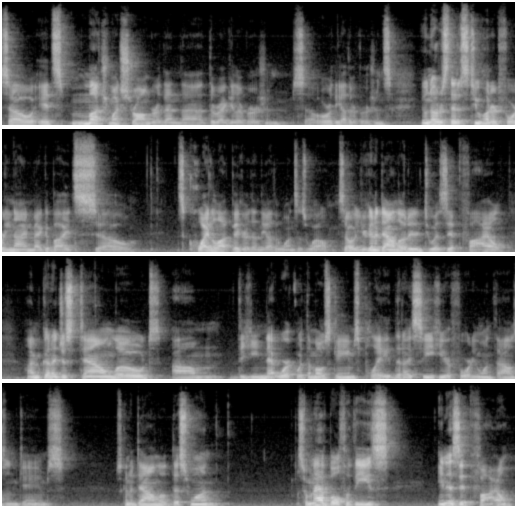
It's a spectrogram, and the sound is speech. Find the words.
So it's much, much stronger than the, the regular version, so or the other versions. You'll notice that it's 249 megabytes, so it's quite a lot bigger than the other ones as well. So you're going to download it into a zip file. I'm going to just download um, the network with the most games played that I see here, 41,000 games. I'm just going to download this one. So I'm going to have both of these in a zip file.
